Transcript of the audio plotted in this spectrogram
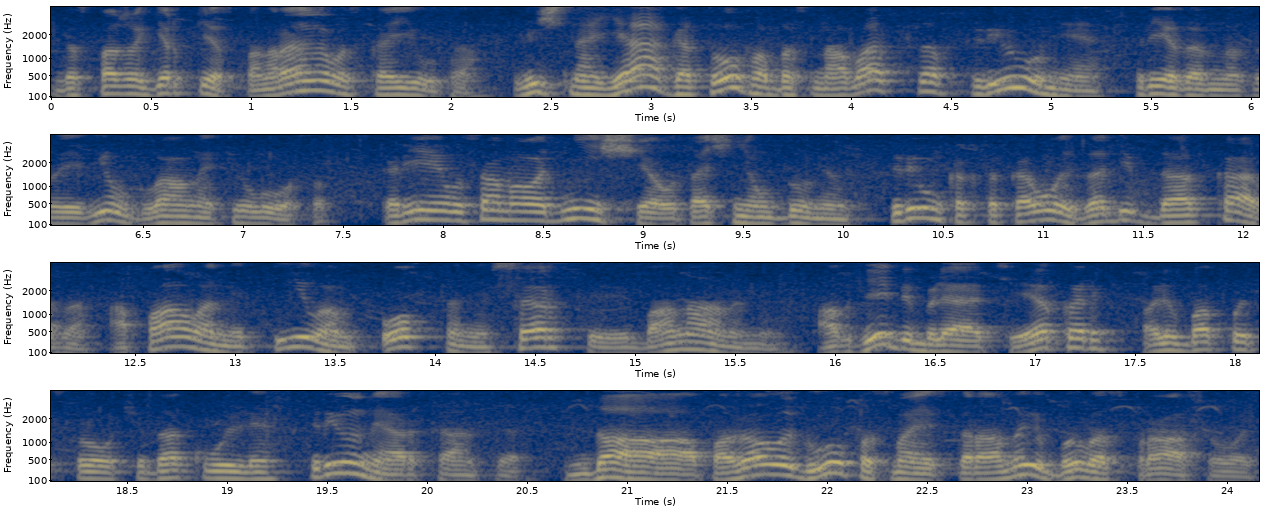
Госпоже Герпес понравилась каюта? Лично я готов обосноваться в трюме, преданно заявил главный философ. Скорее у самого днища, уточнил Думин. Трюм как таковой забит до отказа, опалами, пивом, овцами, шерстью и бананами. А где библиотекарь? полюбопытствовал чудакулли. В трюме, арканцлер. Да, пожалуй, глупо с моей стороны было спрашивать.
